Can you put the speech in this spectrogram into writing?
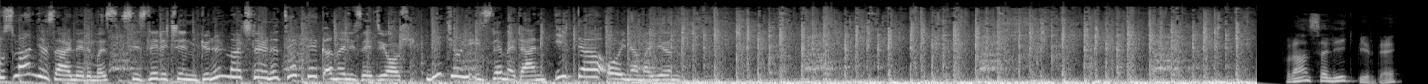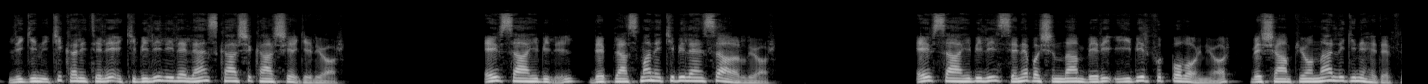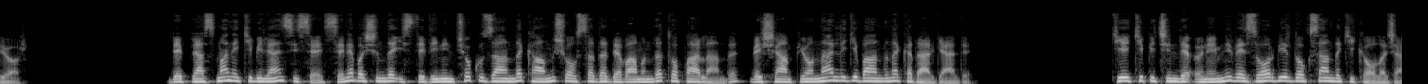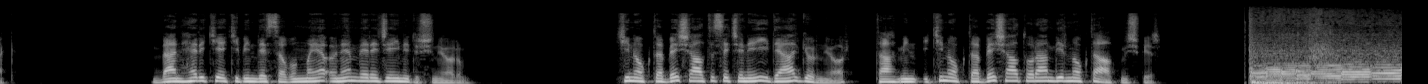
Uzman yazarlarımız sizler için günün maçlarını tek tek analiz ediyor. Videoyu izlemeden iddia oynamayın. Fransa Lig 1'de, ligin iki kaliteli ekibi Lille ile Lens karşı karşıya geliyor. Ev sahibi Lille, deplasman ekibi Lens'i ağırlıyor. Ev sahibi Lille sene başından beri iyi bir futbol oynuyor ve Şampiyonlar Ligi'ni hedefliyor. Deplasman ekibi Lens ise sene başında istediğinin çok uzağında kalmış olsa da devamında toparlandı ve Şampiyonlar Ligi bandına kadar geldi. Ki ekip içinde önemli ve zor bir 90 dakika olacak. Ben her iki ekibin de savunmaya önem vereceğini düşünüyorum. 2.56 seçeneği ideal görünüyor, tahmin 2.56 oran 1.61.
